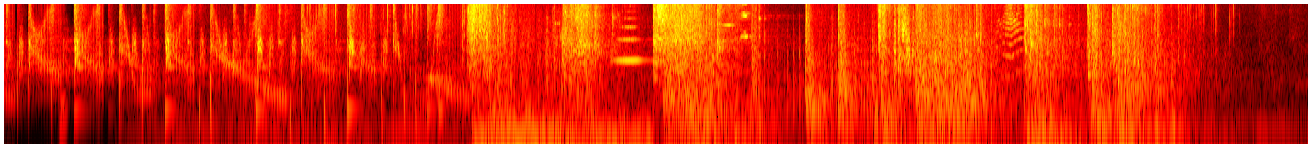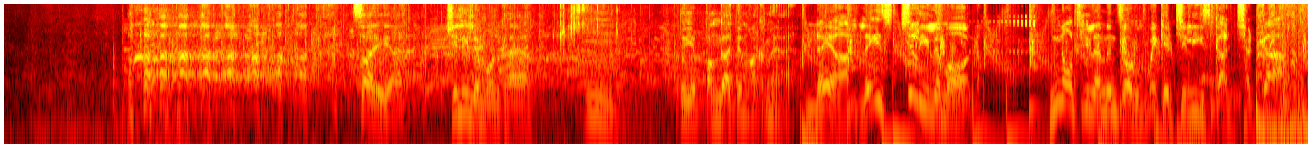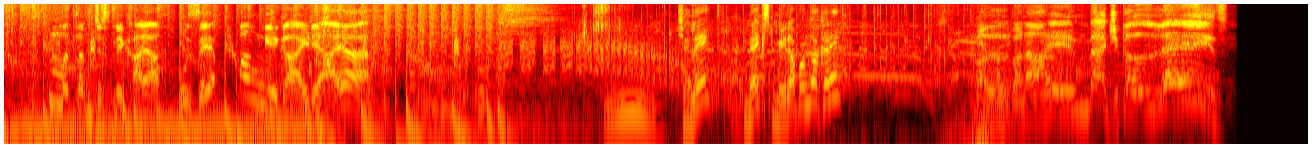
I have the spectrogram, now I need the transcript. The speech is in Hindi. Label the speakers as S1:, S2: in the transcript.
S1: सॉरी यार। चिली लेमन खाया। हम्म, तो ये पंगा दिमाग में आया
S2: नया Lay's chilli lemon. Naughty lemon और विकेट चिलीज का झटका। मतलब जिसने खाया उसे पंगे का आइडिया आया।
S3: चले नेक्स्ट मेरा पंगा करें।
S4: पल बनाए मैजिकल लेज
